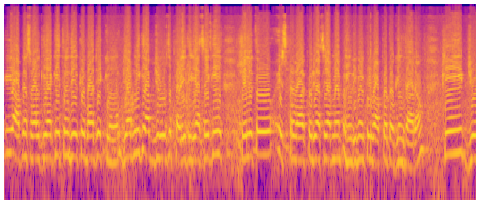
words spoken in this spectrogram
कि आपने सवाल किया कि इतनी देर के बाद ये क्यों जब नहीं कि अब जरूरत पड़ी थी जैसे कि पहले तो इस परिवार को जैसे अब मैं हिंदी में कोई आपको टॉकिंग बता रहा हूँ कि जो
